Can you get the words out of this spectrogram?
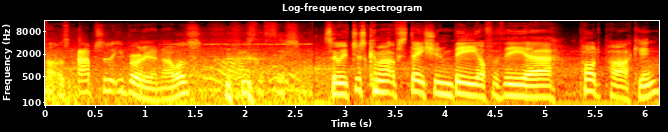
That was absolutely brilliant. That was. Oh, so we've just come out of station B off of the uh, pod parking,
